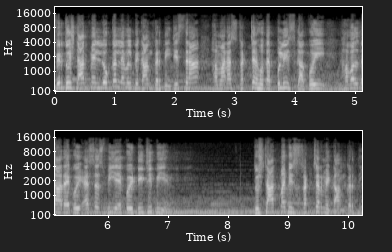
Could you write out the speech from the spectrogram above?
फिर दुष्ट आत्माएँ लोकल लेवल पे काम करती जिस तरह हमारा स्ट्रक्चर होता है पुलिस का, कोई हवलदार है, कोई एसएसपी है, कोई डीजीपी है, दुष्ट आत्मा भी स्ट्रक्चर में काम करती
